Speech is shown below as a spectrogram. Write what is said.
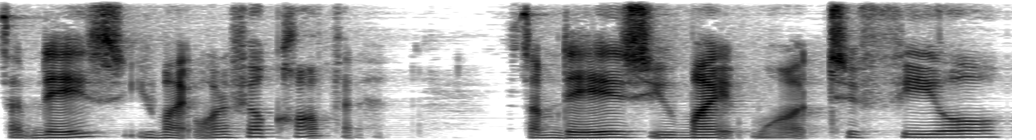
Some days you might want to feel confident. Some days you might want to feel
